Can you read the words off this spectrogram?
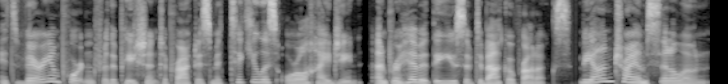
it's very important for the patient to practice meticulous oral hygiene and prohibit the use of tobacco products. Beyond triamcinolone,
